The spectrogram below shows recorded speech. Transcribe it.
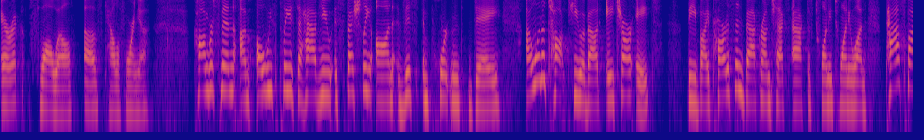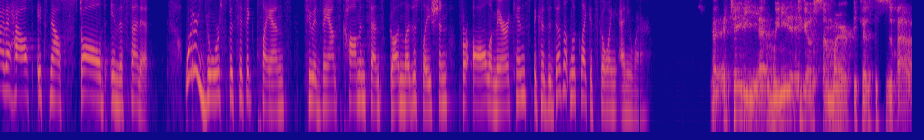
Eric Swalwell of California. Congressman, I'm always pleased to have you, especially on this important day. I want to talk to you about H.R. 8, the Bipartisan Background Checks Act of 2021. Passed by the House, it's now stalled in the Senate. What are your specific plans to advance common sense gun legislation for all Americans? Because it doesn't look like it's going anywhere. Uh, Katie, uh, we need it to go somewhere because this is about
